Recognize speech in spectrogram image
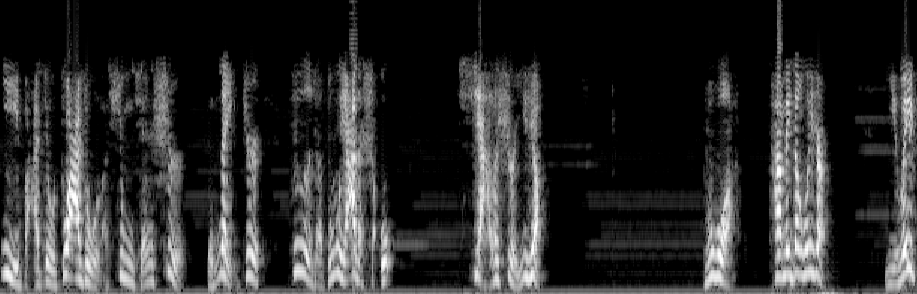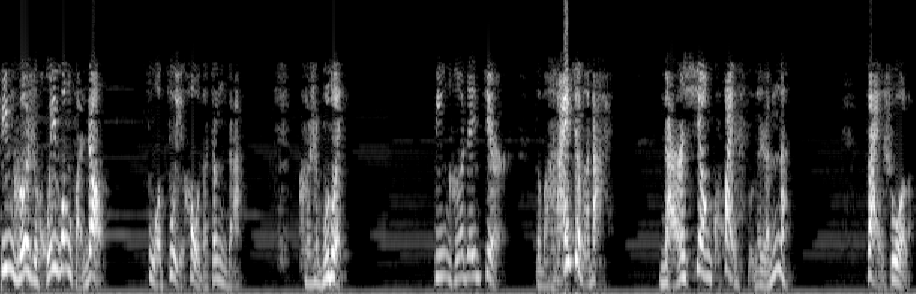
一把就抓住了胸前是的那只呲着毒牙的手，吓了是一跳。不过他没当回事以为冰河是回光返照，做最后的挣扎。可是不对，冰河这劲儿怎么还这么大呀？哪儿像快死的人呢？再说了，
